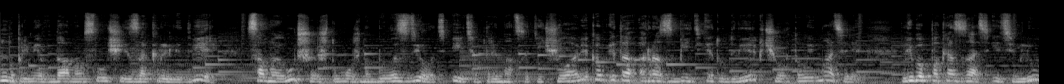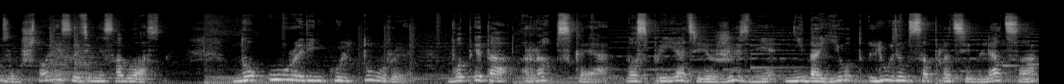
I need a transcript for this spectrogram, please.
ну, например, в данном случае закрыли дверь, самое лучшее, что можно было сделать этим 13 человекам, это разбить эту дверь к чертовой матери, либо показать этим людям, что они с этим не согласны. Но уровень культуры, вот это рабское восприятие жизни не дает людям сопротивляться,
